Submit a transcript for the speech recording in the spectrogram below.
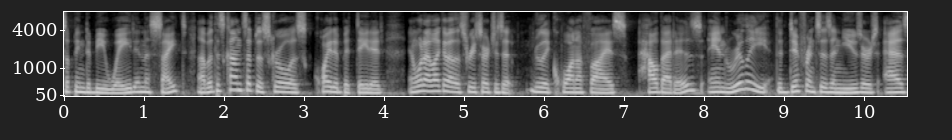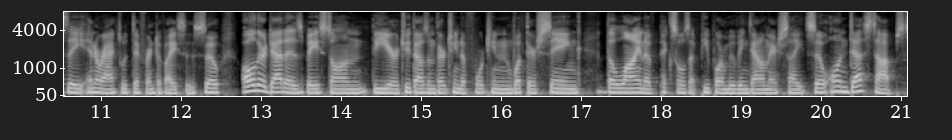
something to be weighed in a site. Uh, but this concept of scroll is quite a bit dated. And what I like about this research is it really quantifies how that is and really the differences in users as they interact with different devices. So all their data is based on the year 2013 to 14 and what they're seeing, the line of pixels that people are moving down on their site. So on desktops,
